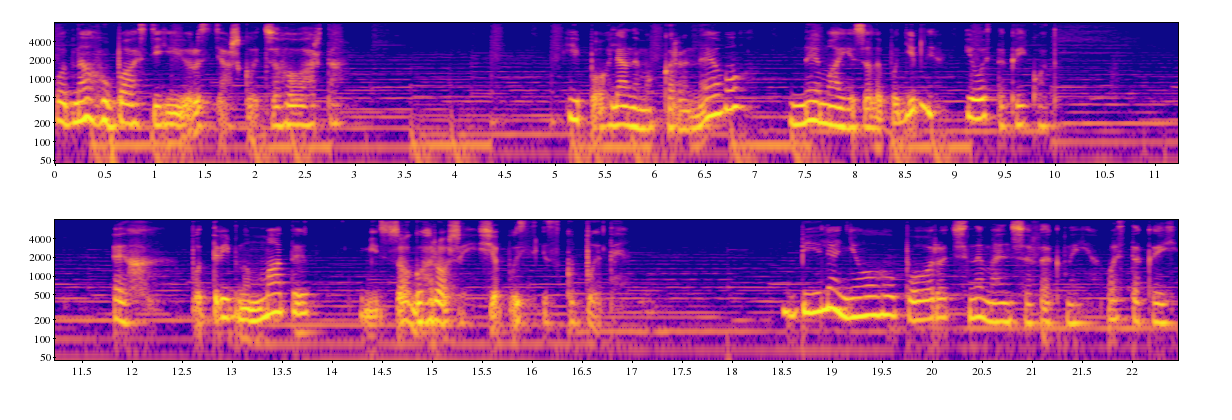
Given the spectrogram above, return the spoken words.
Одна губа з тією розтяжкою цього варта. І поглянемо коренево. Немає желеподібних і ось такий кот. Ех, потрібно мати мішок грошей, щоб усі скупити. Біля нього поруч не менш ефектний. Ось такий.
